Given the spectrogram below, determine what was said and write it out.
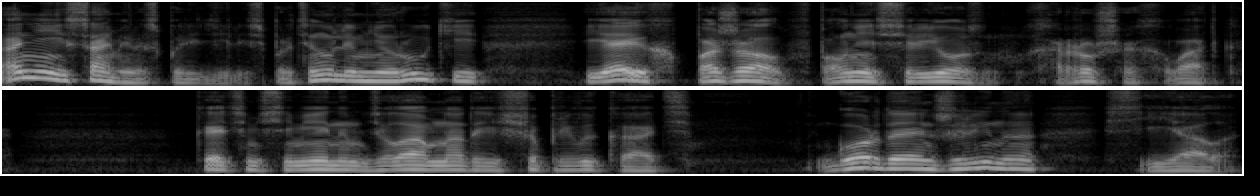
Они и сами распорядились, протянули мне руки, и я их пожал вполне серьезно, хорошая хватка. К этим семейным делам надо еще привыкать. Гордая Анжелина сияла,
